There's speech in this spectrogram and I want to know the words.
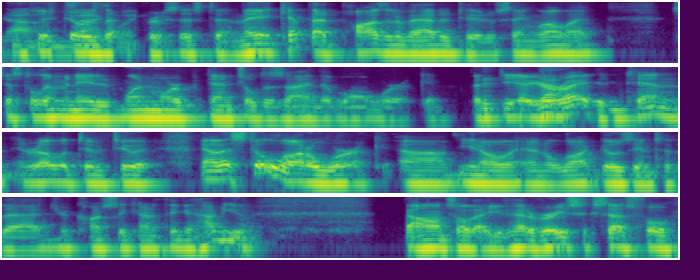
yeah, just shows exactly. that persistent. They kept that positive attitude of saying, well, I just eliminated one more potential design that won't work. And, but yeah, you're yeah. right in 10 relative to it. Now that's still a lot of work, um, you know, and a lot goes into that. You're constantly kind of thinking, how do you balance all that? You've had a very successful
